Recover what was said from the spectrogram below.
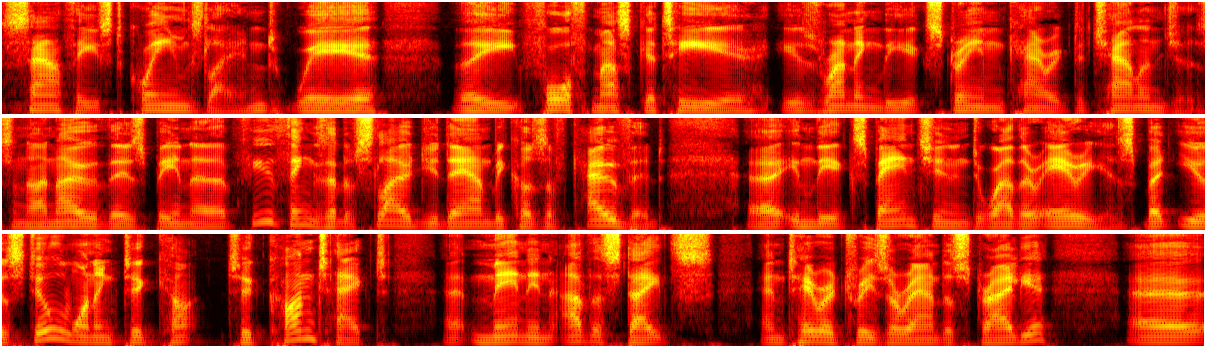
southeast Queensland, where the fourth musketeer is running the extreme character challenges. And I know there's been a few things that have slowed you down because of COVID uh, in the expansion into other areas, but you're still wanting to, co- to contact uh, men in other states and territories around Australia. Uh,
